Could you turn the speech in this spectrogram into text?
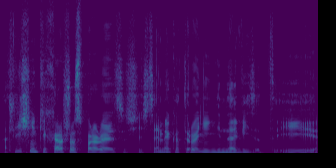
отличники хорошо справляются с частями, которые они ненавидят. И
